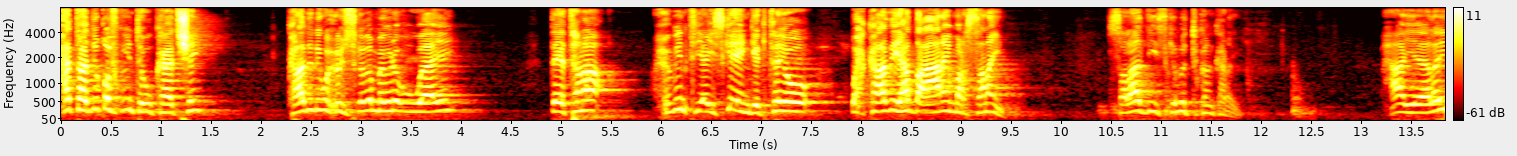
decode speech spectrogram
Xataa haddii qofku inta uu kaadshay kaadidii wuxuu iskaga maydho uu waayey deetana xubintii ay iska engegtay oo wax kaadihii hadda aanay marsanayn. Salaaddii iskama tukan karayo maxaa yeelay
